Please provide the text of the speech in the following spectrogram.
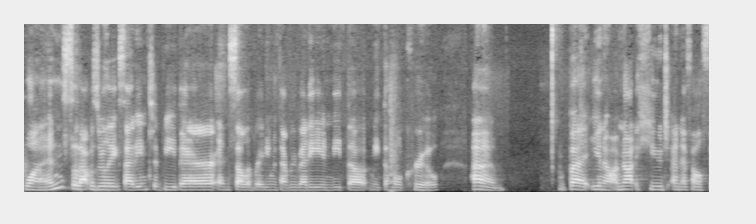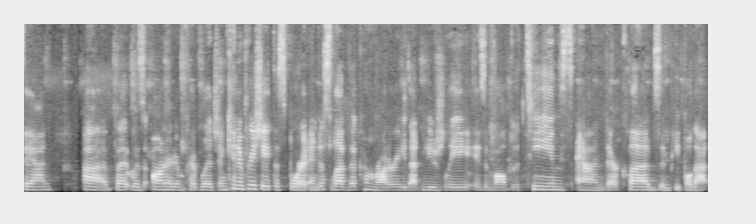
won. So that was really exciting to be there and celebrating with everybody and meet the meet the whole crew. Um, but you know i'm not a huge nfl fan uh, but was honored and privileged and can appreciate the sport and just love the camaraderie that usually is involved with teams and their clubs and people that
